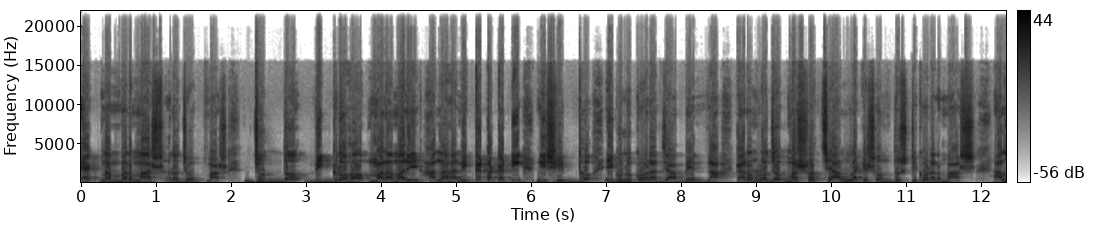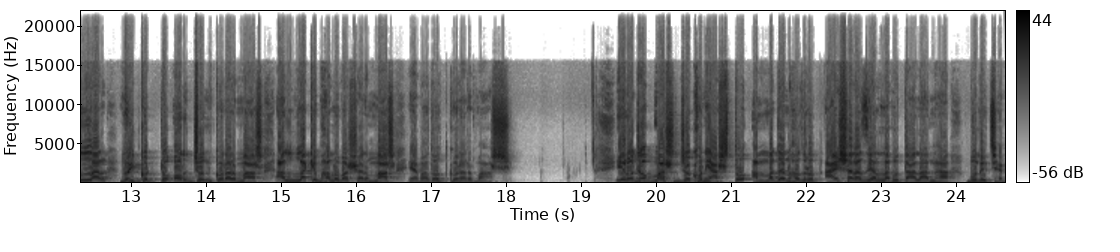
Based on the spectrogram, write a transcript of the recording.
এক নম্বর মাস রজব মাস। যুদ্ধ, বিগ্রহ, মারামারি, হানাহানি, কাটাকাটি নিষিদ্ধ, এগুলো করা যাবে না। কারণ রজব মাস হচ্ছে আল্লাহকে সন্তুষ্টি করার মাস। আল্লাহর নৈকট্য অর্জন করার মাস, আল্লাহকে ভালোবাসার মাস, এবাদত করার মাস। এ রজব মাস যখনই আসতো, আম্মাজান হজরত আয়সা রাজি আল্লাহ তালানহা বলেছেন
